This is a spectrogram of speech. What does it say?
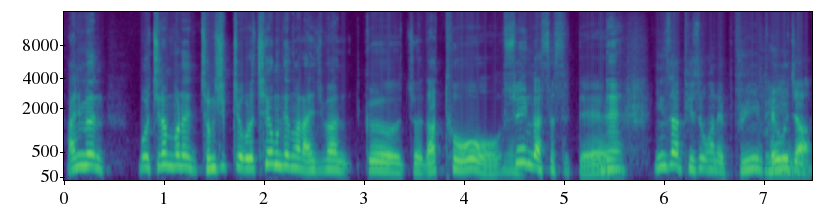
아니면 뭐 지난번에 정식적으로 채용된 건 아니지만 그 저 나토 네. 수행 갔었을 때 네. 인사 비서관의 부인, 부인 배우자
